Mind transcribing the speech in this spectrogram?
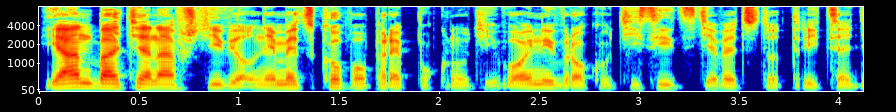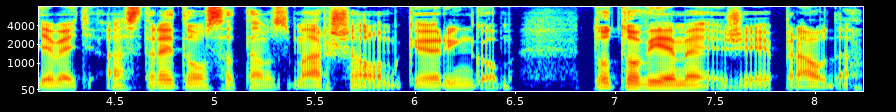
Jan Baťa navštívil Nemecko po prepuknutí vojny v roku 1939 a stretol sa tam s maršalom Göringom. Toto vieme, že je pravda.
